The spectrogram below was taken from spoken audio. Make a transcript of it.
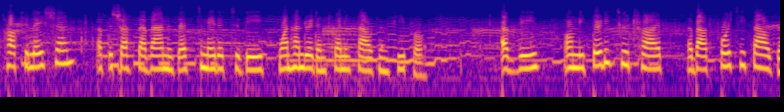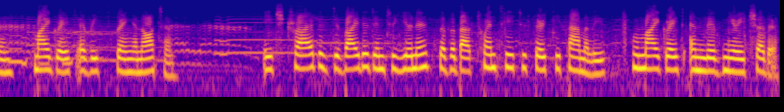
population of the Shahsavan is estimated to be 120,000 people. Of these, only 32 tribes, about 40,000, migrate every spring and autumn. Each tribe is divided into units of about 20 to 30 families who migrate and live near each other.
